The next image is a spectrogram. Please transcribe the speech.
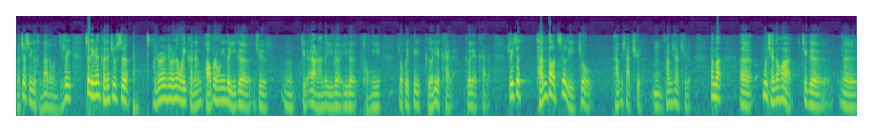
啊，这是一个很大的问题。所以这里面可能就是很多人就认为，可能好不容易的一个就嗯这个爱尔兰的一个一个统一就会被割裂开来，割裂开来。所以这。谈到这里就谈不下去了，嗯，谈不下去了。那么，呃，目前的话，这个呃，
